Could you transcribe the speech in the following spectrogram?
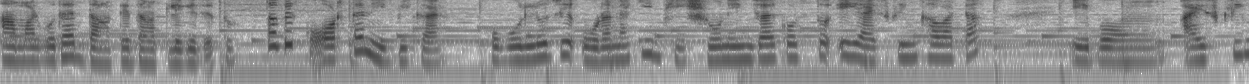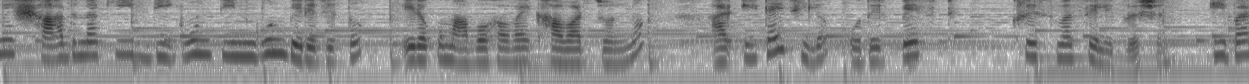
আমার বোধহয় দাঁতে দাঁত লেগে যেত। তবে কর্তা নির্বিকার। ও বলল যে, ওরা নাকি ভীষণ এনজয় করতো এই আইসক্রিম খাওয়াটা। এবং আইসক্রিমের স্বাদ নাকি দ্বিগুণ তিনগুণ বেড়ে যেত এরকম আবহাওয়ায় খাওয়ার জন্য। আর এটাই ছিল ওদের বেস্ট ক্রিসমাস সেলিব্রেশন এবার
